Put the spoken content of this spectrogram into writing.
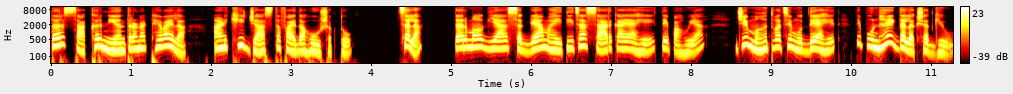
तर साखर नियंत्रणात ठेवायला आणखी जास्त फायदा होऊ शकतो. चला तर मग या सगळ्या माहितीचा सार काय आहे ते पाहूया. जे महत्त्वाचे मुद्दे आहेत ते पुन्हा एकदा लक्षात घेऊ.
